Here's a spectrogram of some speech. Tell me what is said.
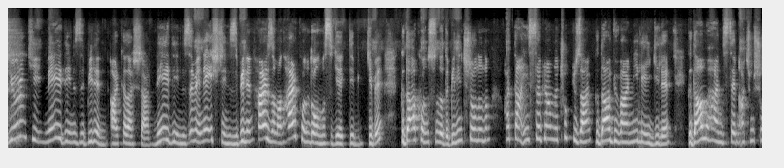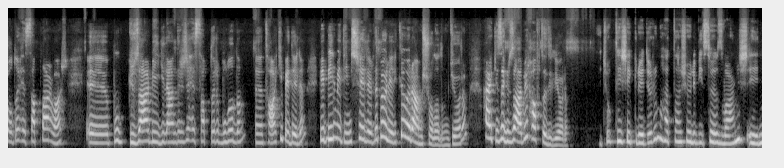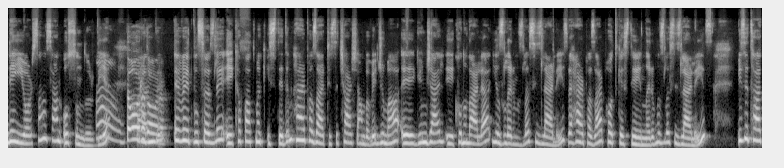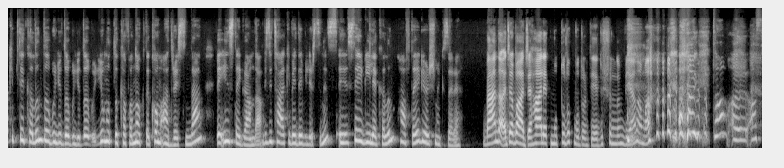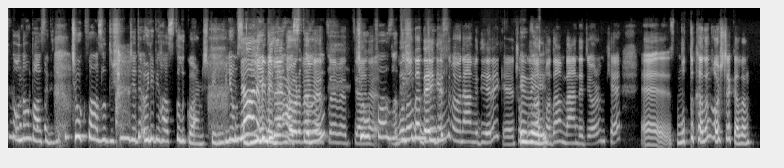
diyorum ki ne yediğinizi bilin arkadaşlar. Ne yediğinizi ve ne içtiğinizi bilin. Her zaman her konuda olması gerektiği gibi gıda konusunda da bilinçli olalım. Hatta Instagram'da çok güzel gıda güvenliği ile ilgili gıda mühendislerinin açmış olduğu hesaplar var. E, bu güzel bilgilendirici hesapları bulalım, e, takip edelim ve bilmediğimiz şeyleri de böylelikle öğrenmiş olalım diyorum. Herkese güzel bir hafta diliyorum. Çok teşekkür ediyorum. Hatta şöyle bir söz varmış. E, ne yiyorsan sen osundur diye. Hmm, doğru ben doğru. De, evet bu sözle e, kapatmak istedim. Her pazartesi, çarşamba ve cuma e, güncel e, konularla, yazılarımızla sizlerleyiz ve her pazar podcast yayınlarımızla sizlerleyiz. Bizi takipte kalın www.mutlukafa.com adresinden ve Instagram'dan bizi takip edebilirsiniz. E, sevgiyle kalın. Haftaya görüşmek üzere. Ben de acaba cehalet mutluluk mudur diye düşündüm bir an ama. Tam e, aslında ondan bahsedecektim. Çok fazla düşününce de öyle bir hastalık varmış benim biliyor musun? Yani Yiyememe bilemiyorum hastalığı. evet evet. Yani çok fazla Bunun da dengesi mi önemli diyerek e, çok evet. uzatmadan ben de diyorum ki e, mutlu kalın, hoşça kalın.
